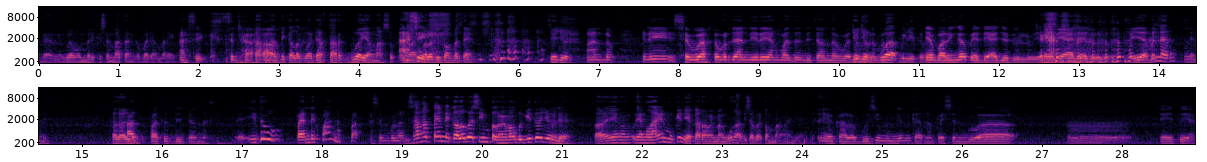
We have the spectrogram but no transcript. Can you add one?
Dan gua memberi kesempatan kepada mereka Asik, sedap. karena nanti kalau gua daftar gua yang masuk Asik. gua lebih kompeten jujur Mantep. Ini sebuah kepercayaan diri yang patut dicontoh buat jujur gua begitu Ya paling nggak pede aja dulu ya. Pede ada dulu. Iya benar. Kalau lu Pat- patut dicontoh sih. Eh, Itu pendek banget pak kesimpulan. sangat pendek kalau gue simpel memang begitu aja udah. Kalau yang yang lain mungkin ya karena memang gue nggak bisa berkembang aja. Ya kalau gue sih mungkin karena passion gue eh ya itu ya.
